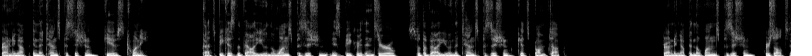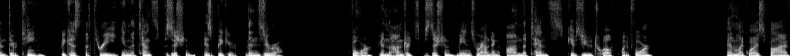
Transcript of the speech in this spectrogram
Rounding up in the tens position gives 20. That's because the value in the ones position is bigger than zero, so the value in the tens position gets bumped up. Rounding up in the ones position results in 13 because the 3 in the tenths position is bigger than 0. 4 in the hundredths position means rounding on the tenths gives you 12.4, and likewise 5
